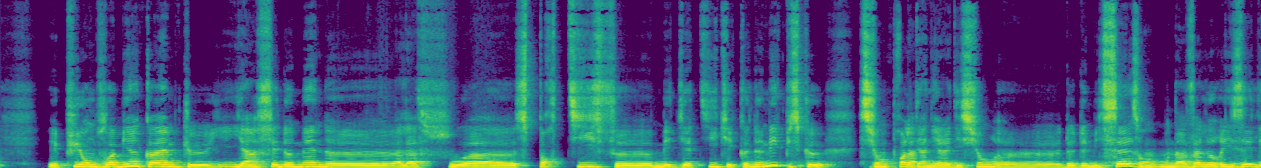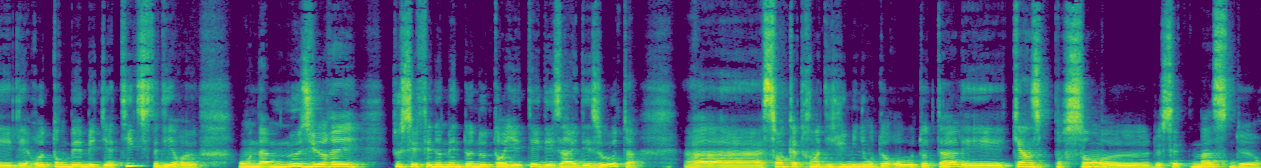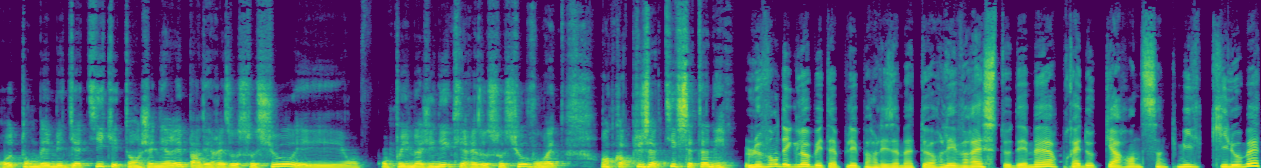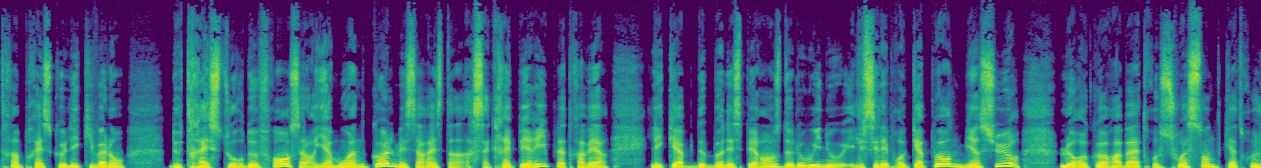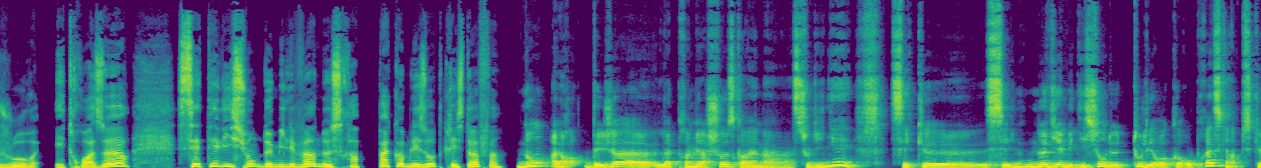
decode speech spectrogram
Et puis on voit bien quand même qu'il y a un phénomène euh, à la fois euh, sportif, euh, médiatique, économique, puisque si on prend la dernière édition de 2016, on, a valorisé les, retombées médiatiques, c'est-à-dire on a mesuré tous ces phénomènes de notoriété des uns et des autres à 198 millions d'euros au total et 15% euh, de cette masse de retombées médiatiques étant générée par les réseaux sociaux et on peut imaginer que les réseaux sociaux vont être encore plus actifs cette année. Le vent des globes est appelé par les amateurs l'Everest des mers, près de 45 000 kilomètres, hein, presque l'équivalent de 13 Tours de France. Alors il y a moins de cols, mais ça reste un sacré périple à travers les caps de Bonne-Espérance, de Lewin ou le célèbre Cap Horn, bien sûr. Le record à battre 64 jours et 3 heures. Cette édition 2020 ne sera pas comme les autres, Christophe? Non, alors déjà, la première chose quand même à souligner, c'est que c'est une neuvième édition de tous les records ou presque, hein, puisque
